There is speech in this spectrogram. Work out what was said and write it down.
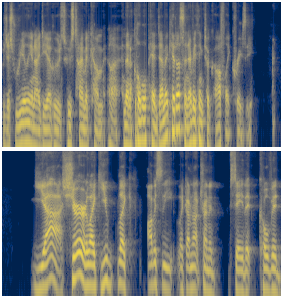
was just really an idea whose whose time had come. Uh, and then a global pandemic hit us, and everything took off like crazy. Yeah, sure. Like you, like obviously, like I'm not trying to say that COVID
